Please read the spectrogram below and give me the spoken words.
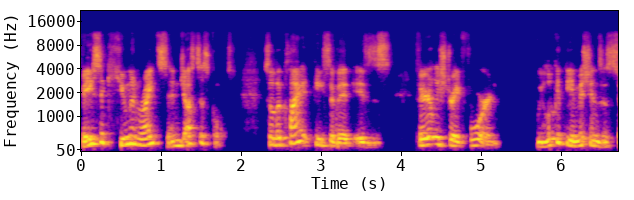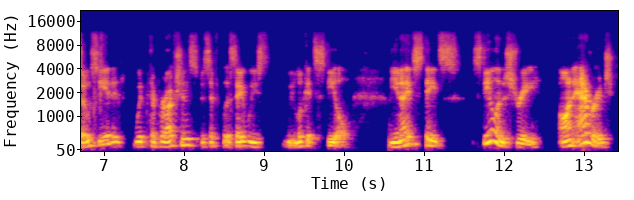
basic human rights and justice goals. So the climate piece of it is fairly straightforward. We look at the emissions associated with the production, specifically, say we, we look at steel. The United States steel industry, on average,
